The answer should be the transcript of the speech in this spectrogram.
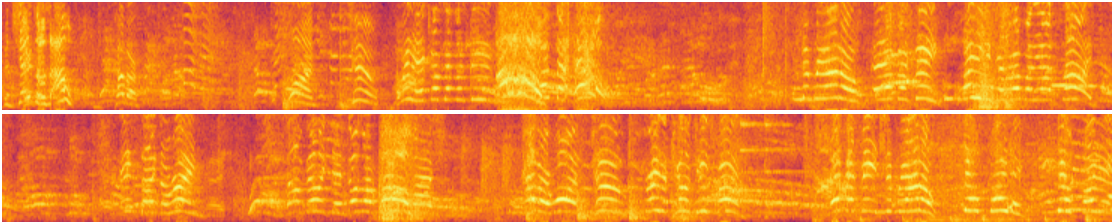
Vincenzo's out! Cover. One, two. Wait a minute, here comes FNB. Oh! What the hell? Cipriano and FNB fighting each other up on the outside. Inside the ring, Tom Billington goes on Fall Flash. Cover, one, two, three, the Killer T's win. FNB and Cipriano still fighting, still fighting.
